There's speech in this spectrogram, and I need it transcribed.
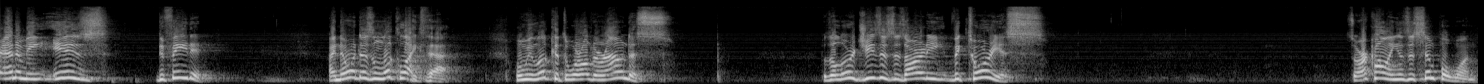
enemy is defeated. I know it doesn't look like that when we look at the world around us. But the Lord Jesus is already victorious. So our calling is a simple one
